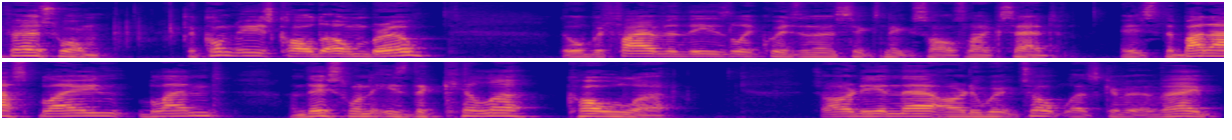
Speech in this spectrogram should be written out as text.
first one, the company is called Ohm Brew. There will be five of these liquids and then six Nic salts, like I said. It's the Badass blend, and this one is the Killer Cola. It's already in there, already wicked up. Let's give it a vape.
